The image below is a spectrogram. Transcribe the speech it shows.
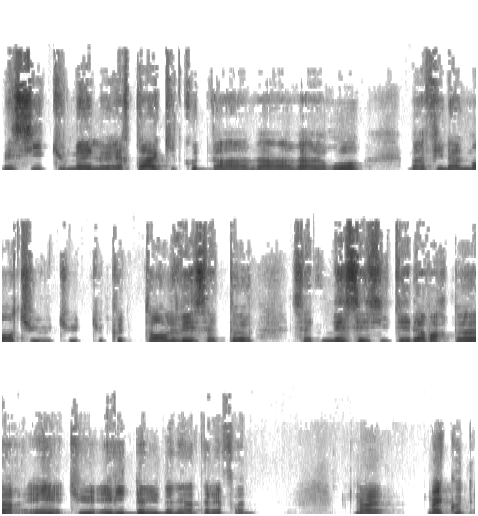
Mais si tu mets le AirTag qui te coûte 20, 20, 20 euros, ben finalement tu, tu, tu peux t'enlever cette, cette nécessité d'avoir peur et tu évites de lui donner un téléphone. Ouais, bah écoute,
